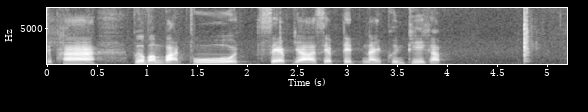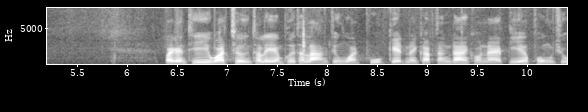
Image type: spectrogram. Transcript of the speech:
2565 เพื่อบำบัดผู้เสพยาเสพติดในพื้นที่ครับ ไปกันที่วัดเชิงทะเลอำเภอถลางจังหวัดภูเก็ตนะครับทางด้านของนายปิยพงษ์ชู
